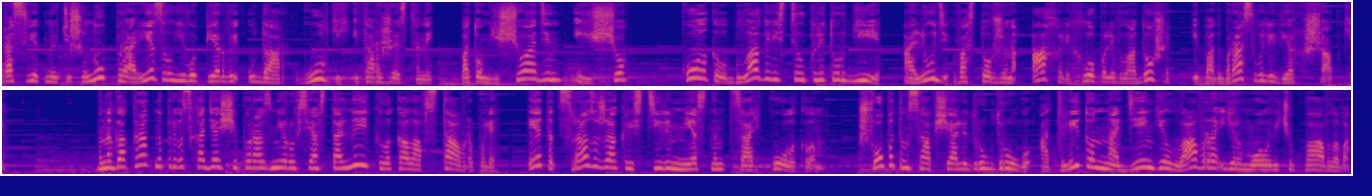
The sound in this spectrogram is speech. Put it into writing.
рассветную тишину прорезал его первый удар, гулкий и торжественный. Потом еще один и еще. Колокол благовестил к литургии, а люди восторженно ахали, хлопали в ладоши и подбрасывали вверх шапки. Многократно превосходящий по размеру все остальные колокола в Ставрополе, этот сразу же окрестили местным царь-колоколом. Шепотом сообщали друг другу, отлит он на деньги Лавра Ермоловича Павлова,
